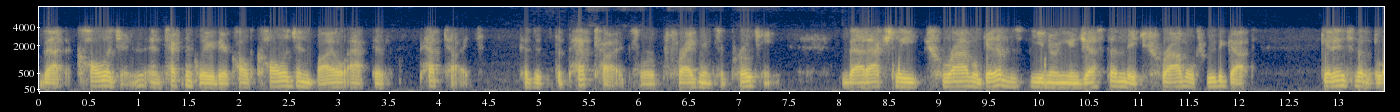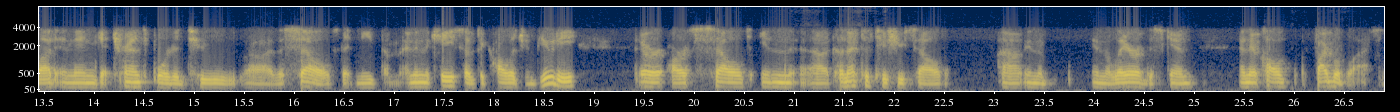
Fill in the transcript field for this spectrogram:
that collagen, and technically they're called collagen bioactive peptides, because it's the peptides or fragments of protein that actually travel. Get you know, you ingest them, they travel through the gut get into the blood and then get transported to uh, the cells that need them. And in the case of the collagen beauty, there are cells in uh, connective tissue cells uh, in the in the layer of the skin, and they're called fibroblasts.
